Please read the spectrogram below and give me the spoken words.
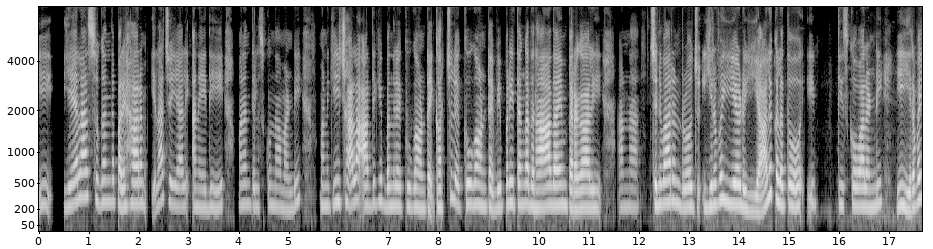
ఈ ఎలా సుగంధ పరిహారం ఎలా చేయాలి అనేది మనం తెలుసుకుందామండి. మనకి చాలా ఆర్థిక ఇబ్బందులు ఎక్కువగా ఉంటాయి. ఖర్చులు ఎక్కువగా ఉంటాయి. విపరీతంగా ధనాదాయం పెరగాలి అన్న శనివారం రోజు ఇరవై ఏడు యాలకులతో ఈ తీసుకోవాలండి. ఈ ఇరవై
